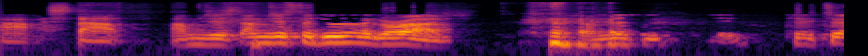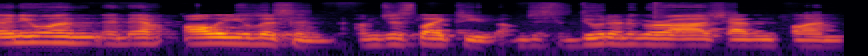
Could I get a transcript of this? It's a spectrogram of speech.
Ah, stop! I'm just I'm just a dude in the garage. I'm just to, to anyone and all of you listen. I'm just like you. I'm just a dude in the garage having fun,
